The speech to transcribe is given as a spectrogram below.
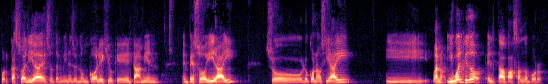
por casualidades, yo terminé yendo a un colegio que él también empezó a ir ahí. Yo lo conocí ahí y, bueno, igual que yo, él estaba pasando por,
